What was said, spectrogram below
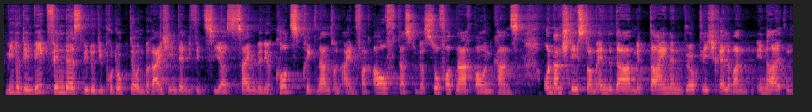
Wie du den Weg findest, wie du die Produkte und Bereiche identifizierst, zeigen wir dir kurz, prägnant und einfach auf, dass du das sofort nachbauen kannst. Und dann stehst du am Ende da mit deinen wirklich relevanten Inhalten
